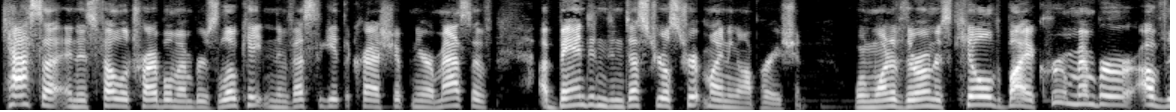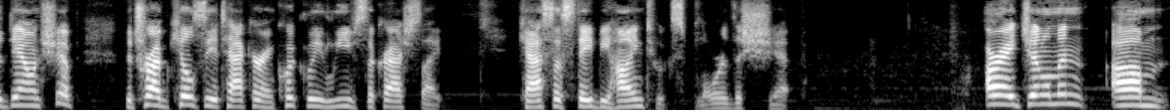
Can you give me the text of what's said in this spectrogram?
Kassa and his fellow tribal members locate and investigate the crash ship near a massive abandoned industrial strip mining operation. When one of their own is killed by a crew member of the down ship, the tribe kills the attacker and quickly leaves the crash site. Kassa stayed behind to explore the ship. All right, gentlemen. Um,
